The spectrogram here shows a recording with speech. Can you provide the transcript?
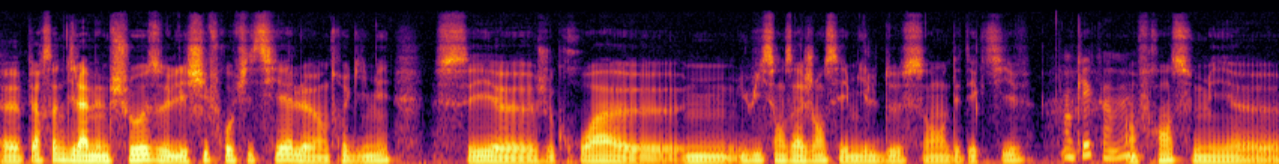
Euh, personne dit la même chose. Les chiffres officiels, entre guillemets, c'est, je crois, 800 agences et 1200 détectives en France, mais, euh,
